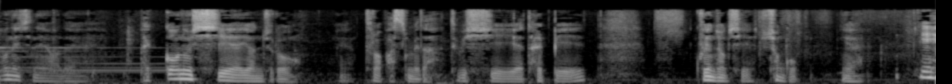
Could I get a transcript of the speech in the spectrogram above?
차분해지네요. 네. 백건우 씨의 연주로 예, 들어봤습니다. 드비 씨의 달빛. 구현정 씨의 추천곡. 예. 예.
